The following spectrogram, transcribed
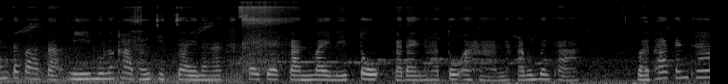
งแต่ก็ก็มีมูลค่าทั้งจิตใจนะคะใส่แจกันไว้ในโต๊ะก็ได้นะคะ โต๊ะอาหารนะคะเพื่อนๆค่ะไหว้พระกันค่ะ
